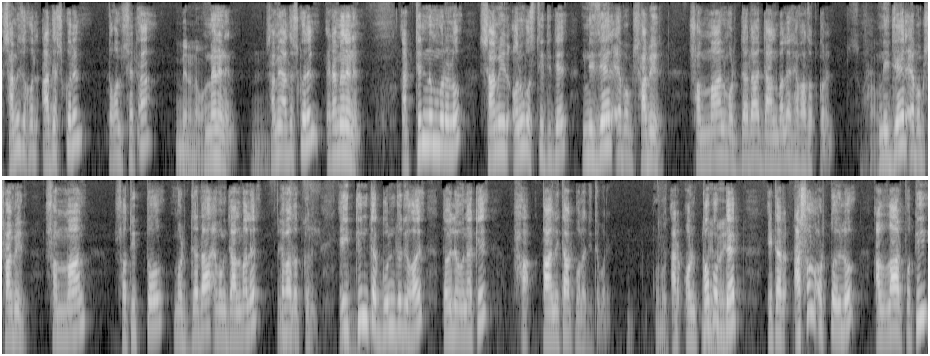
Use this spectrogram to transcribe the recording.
স্বামী যখন আদেশ করেন তখন সেটা মেনে নেওয়া। মেনে নেন। স্বামী আদেশ করেন এটা মেনে নেন। আর তিন নম্বর হলো স্বামীর অনুপস্থিতিতে নিজের এবং স্বামীর সম্মান মর্যাদা জানমালের হেফাজত করেন। নিজের এবং স্বামীর সম্মান সতীত্ব মর্যাদা এবং জানমালের হেফাজত করেন। এই তিনটা গুণ যদি হয় তাহলে ওনাকে হা- কানিতাত বলা যেতে পারে। আর অন টপ অফ দ্যাট এটার আসল অর্থ হইল আল্লাহর প্রতি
